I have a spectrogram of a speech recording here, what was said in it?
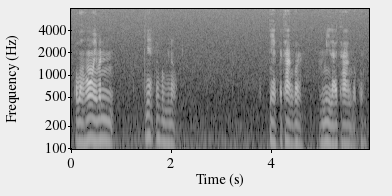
เพราะว่าห้อยมันแยกไปผมพี่น้องแยกไปทางก่อนมันมีหลายทางทุกคน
